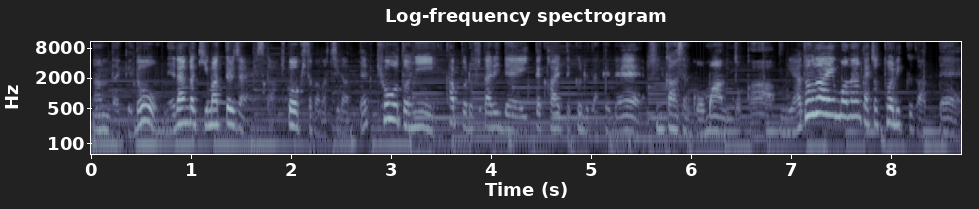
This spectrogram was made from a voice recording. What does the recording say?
なんだけど値段が決まってるじゃないですか。飛行機とかと違って。京都にカップル2人で行って帰ってくるだけで新幹線5万とか。宿代もなんかちょっとトリックがあって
